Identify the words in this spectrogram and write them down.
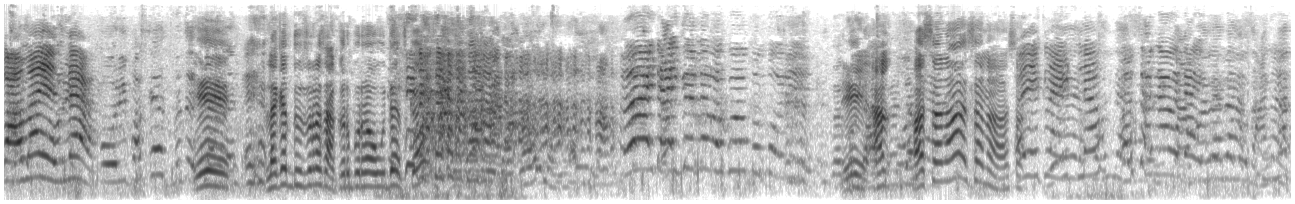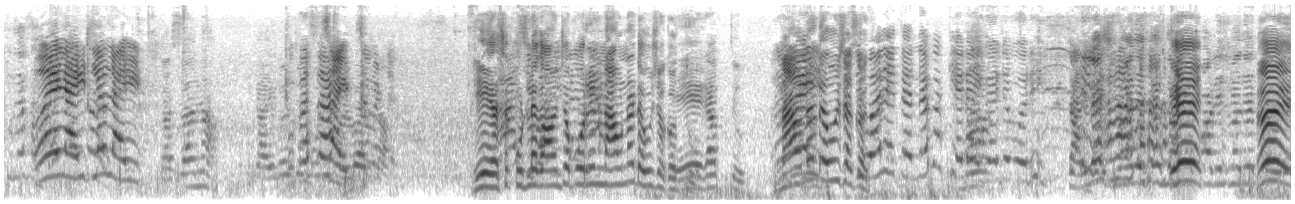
काम आहे ना. पोरी पक्यात ना ए लगेच दुसरा साखरपुरा उद्याच का. ए असं ना असं ना असं. एक लाइट लाव असं नाव टायगरला. ओय लाइट लाव लाइट. कसा ना काय मग कसं? साईडचं बटन. हे असं कुठल्या गावांच्या पोरीला नाव ना ठेवू शकत हे तू गाप तू. नाव ना ठेवू शकत. शिवा ए, ए,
